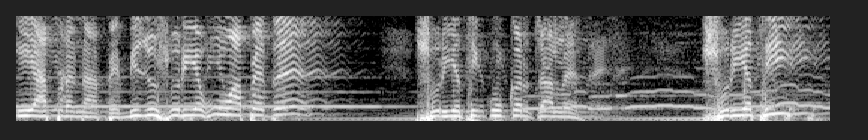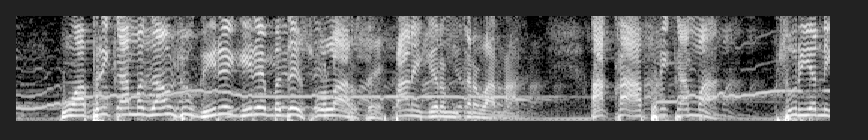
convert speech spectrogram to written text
એ આપણને આપે. બીજું સૂર્ય શું આપે તે? સૂર્યથી કુકર ચાલે. છે સૂર્યથી હું આફ્રિકામાં જાઉં છું, ઘીરે ઘીરે બધે સોલાર છે, પાણી ગરમ કરવાના. આખા આફ્રિકામાં સૂર્યની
